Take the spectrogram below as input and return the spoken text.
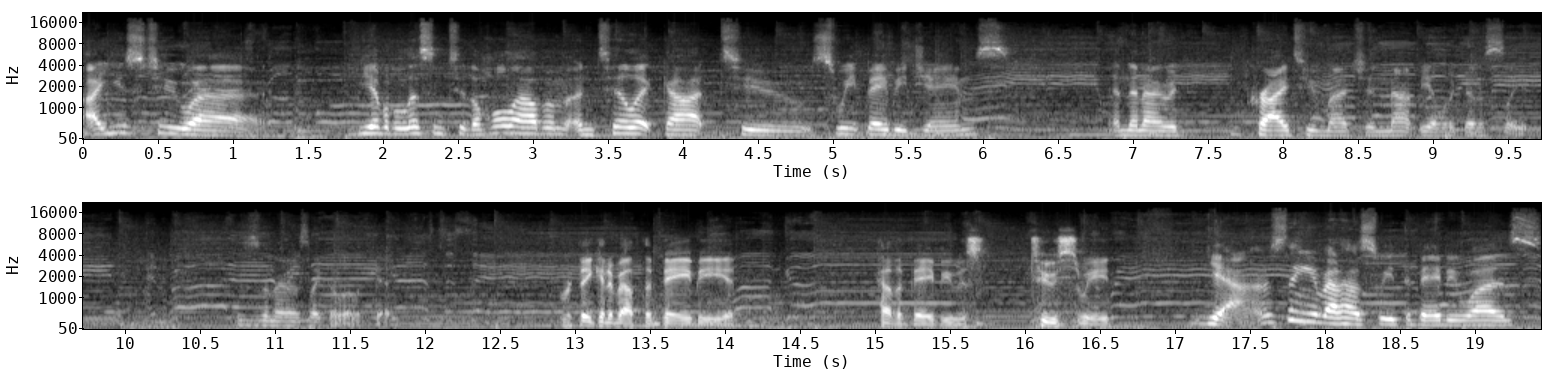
I used to uh, be able to listen to the whole album until it got to Sweet Baby James, and then I would cry too much and not be able to go to sleep. This is when I was like a little kid. We're thinking about the baby and how the baby was too sweet. Yeah, I was thinking about how sweet the baby was,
